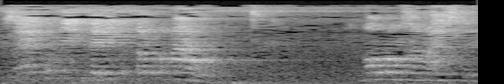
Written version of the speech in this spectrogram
saya pun jadi terpengaruh. Ngomong sama istri.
